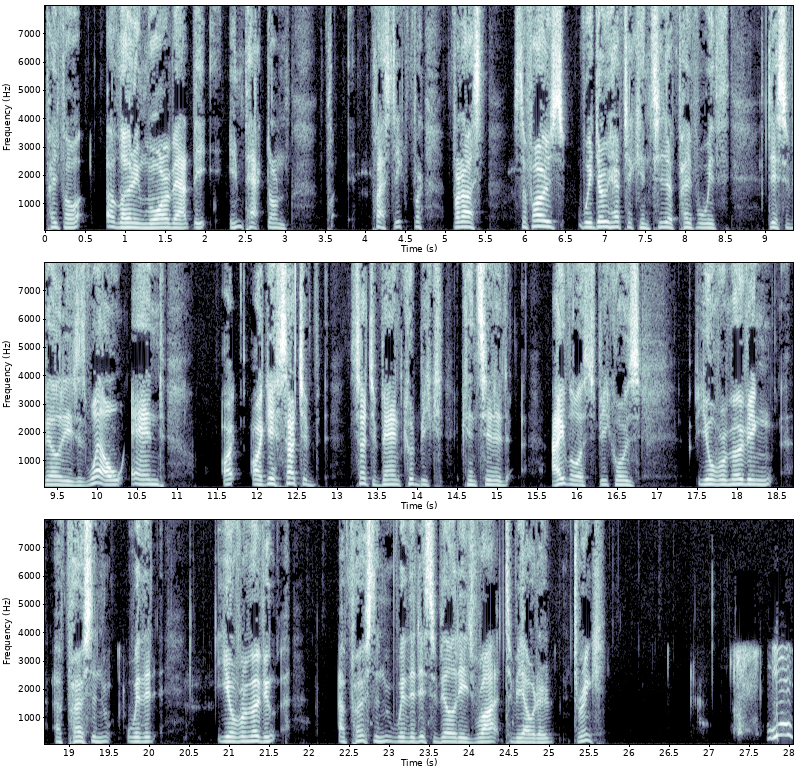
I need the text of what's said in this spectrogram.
people are learning more about the impact on pl- plastic. But, but I suppose we do have to consider people with disabilities as well, and I, I guess such a such a ban could be considered ableist because you're removing a person with it. You're removing a person with a disability's right to be able to drink. Yes,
